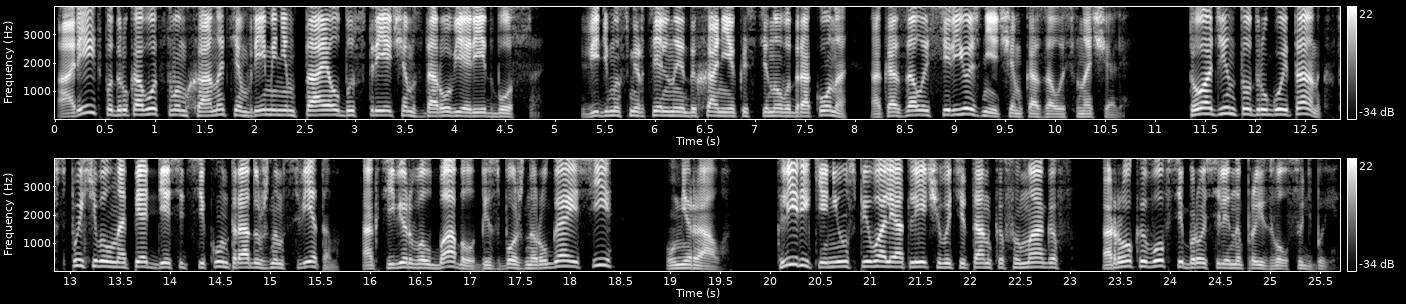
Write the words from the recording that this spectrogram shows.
А рейд под руководством Хана тем временем таял быстрее, чем здоровье рейд-босса. Видимо, смертельное дыхание костяного дракона оказалось серьезнее, чем казалось вначале. То один, то другой танк вспыхивал на 5-10 секунд радужным светом, активировал бабл, безбожно ругаясь, и умирал. Клирики не успевали отлечивать и танков, и магов, а Рок и вовсе бросили на произвол судьбы.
